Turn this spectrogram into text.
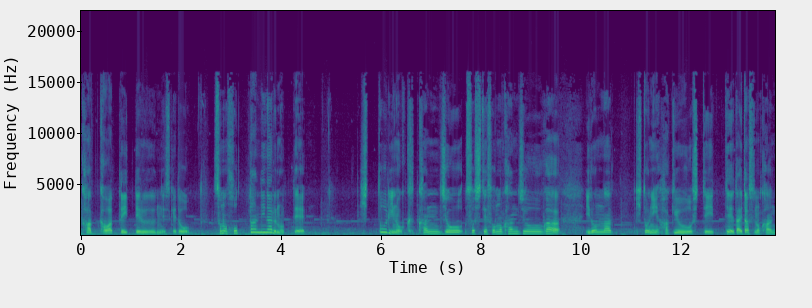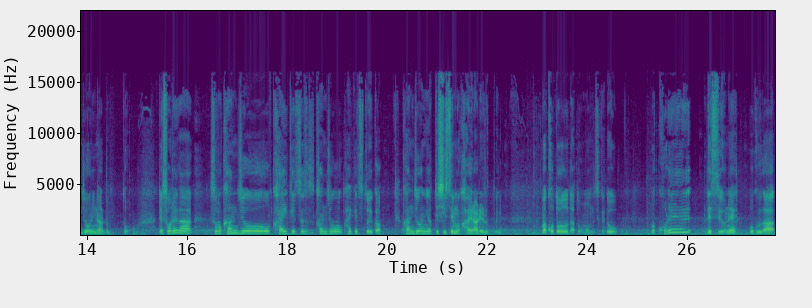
か変わっていってるんですけどその発端になるのって一人の感情そしてその感情がいろんな人に波及をしていって大多数の感情になると。でそれがその感情を解決感情を解決というか感情によってシステムが変えられるという、まあ、ことだと思うんですけど、まあ、これですよね。僕が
